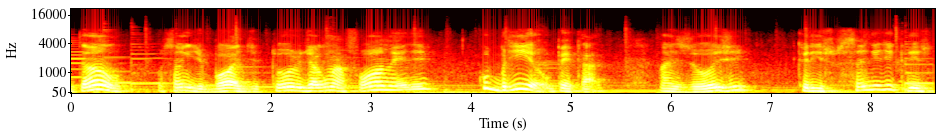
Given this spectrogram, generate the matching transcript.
Então, o sangue de bode, de touro, de alguma forma, ele cobria o pecado. Mas hoje, Cristo, o sangue de Cristo,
